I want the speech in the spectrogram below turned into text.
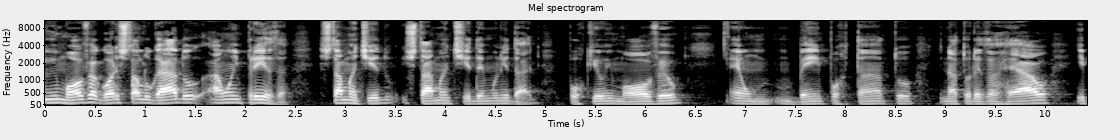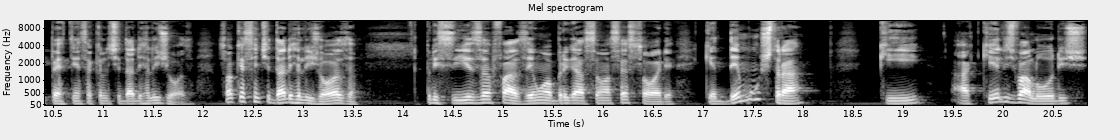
o imóvel agora está alugado a uma empresa. Está mantido, está mantida a imunidade, porque o imóvel é um, bem, portanto, de natureza real e pertence àquela entidade religiosa. Só que essa entidade religiosa precisa fazer uma obrigação acessória, que é demonstrar que aqueles valores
